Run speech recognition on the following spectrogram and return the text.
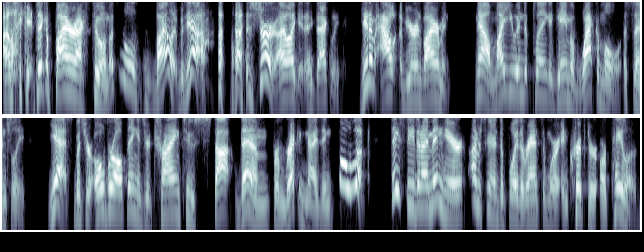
I like it. Take a fire axe to them. That's a little violent, but yeah, sure. I like it. Exactly. Get them out of your environment. Now, might you end up playing a game of whack a mole, essentially? Yes, but your overall thing is you're trying to stop them from recognizing, oh, look, they see that I'm in here. I'm just going to deploy the ransomware encryptor or payload.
